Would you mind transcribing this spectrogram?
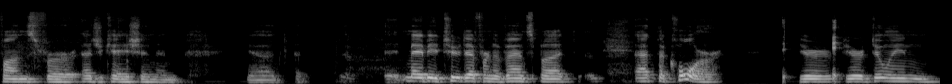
funds for education, and you know, it may be two different events, but at the core you're you're doing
